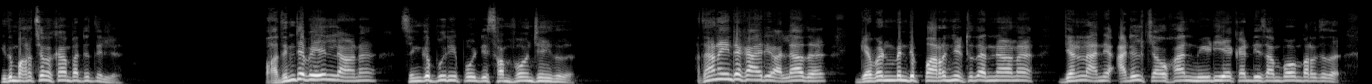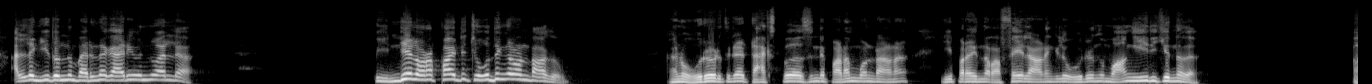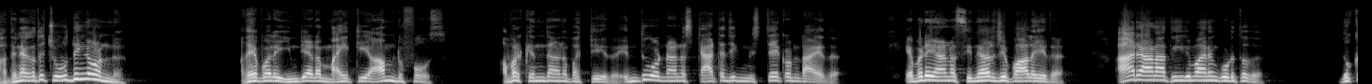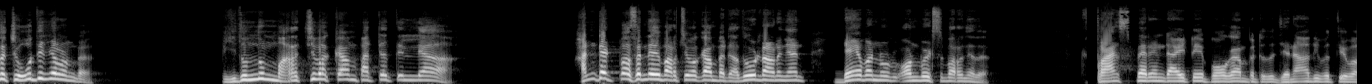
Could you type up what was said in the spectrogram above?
ഇത് മറച്ചു വെക്കാൻ പറ്റത്തില്ല. അപ്പൊ അതിന്റെ പേരിലാണ് സിംഗപ്പൂരിൽ പോയിട്ട് സംഭവം ചെയ്തത്. അതാണ് അതിന്റെ കാര്യം. അല്ലാതെ ഗവൺമെന്റ് പറഞ്ഞിട്ട് തന്നെയാണ് ജനറൽ അനി- അനിൽ ചൗഹാൻ മീഡിയയെ കണ്ട് ഈ സംഭവം പറഞ്ഞത്. അല്ലെങ്കിൽ ഇതൊന്നും വരുന്ന കാര്യമൊന്നുമല്ല ഇന്ത്യയിൽ ഉറപ്പായിട്ട് ചോദ്യങ്ങളുണ്ടാകും. കാരണം ഓരോരുത്തരുടെ ടാക്സ് പേഴ്സിന്റെ പണം കൊണ്ടാണ് ഈ പറയുന്ന റഫേൽ ആണെങ്കിലും ഓരോന്നും വാങ്ങിയിരിക്കുന്നത്. അതിനകത്ത് ചോദ്യങ്ങളുണ്ട്. അതേപോലെ ഇന്ത്യയുടെ മൈറ്റി ആംഡ് ഫോഴ്സ് അവർക്ക് എന്താണ് പറ്റിയത്? എന്തുകൊണ്ടാണ് സ്ട്രാറ്റജിക് മിസ്റ്റേക്ക് ഉണ്ടായത്? എവിടെയാണ് സിനർജി പാളയത്? ആരാണ് ആ തീരുമാനം കൊടുത്തത്? ഇതൊക്കെ ചോദ്യങ്ങളുണ്ട്. ഇതൊന്നും മറച്ചു വെക്കാൻ പറ്റത്തില്ല. ഹൺഡ്രഡ് പെർസെന്റേജ് മറച്ചു വെക്കാൻ പറ്റും അതുകൊണ്ടാണ് ഞാൻ ഡേ വൺ ഓൺവേർഡ്സ് പറഞ്ഞത്. ട്രാൻസ്പെറന്റ് ആയിട്ടേ പോകാൻ പറ്റുന്നത് ജനാധിപത്യവ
